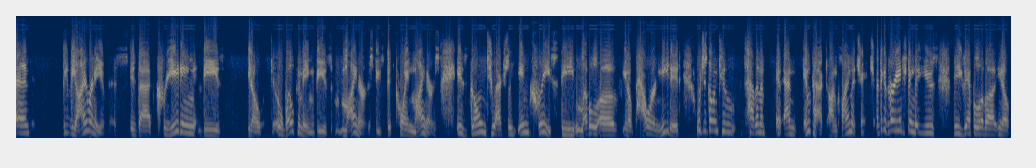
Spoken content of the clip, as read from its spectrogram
And the, the irony of this is that creating these you know, welcoming these miners, these Bitcoin miners, is going to actually increase the level of you know power needed, which is going to have an an impact on climate change. I think it's very interesting they use the example of a you know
